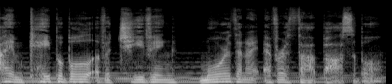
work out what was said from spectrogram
I am capable of achieving more than I ever thought possible.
